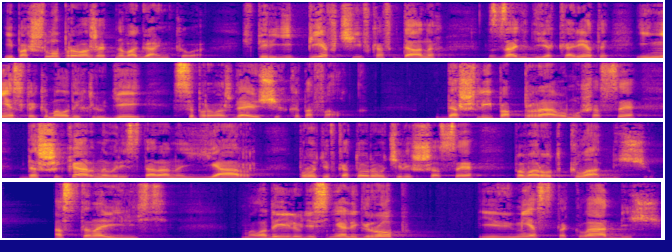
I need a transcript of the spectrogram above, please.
и пошло провожать Новоганькова. Впереди певчие в кафтанах, сзади две кареты и несколько молодых людей, сопровождающих катафалк. Дошли по правому шоссе до шикарного ресторана «Яр», против которого через шоссе поворот к кладбищу. Остановились. Молодые люди сняли гроб, и вместо кладбища,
